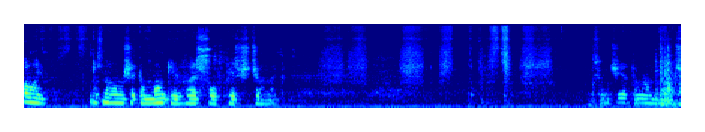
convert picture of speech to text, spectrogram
Oj, znowu mi się tu mąki weszło w pierścionek. Co, Gdzie ja to mam dać?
